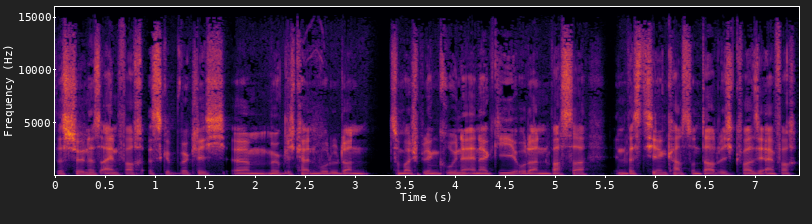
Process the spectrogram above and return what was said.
Das Schöne ist einfach, es gibt wirklich ähm, Möglichkeiten, wo du dann zum Beispiel in grüne Energie oder in Wasser investieren kannst und dadurch quasi einfach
